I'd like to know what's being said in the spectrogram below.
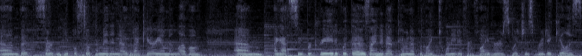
Um, but certain people still come in and know that I carry them and love them. Um, I got super creative with those. I ended up coming up with like 20 different flavors, which is ridiculous.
